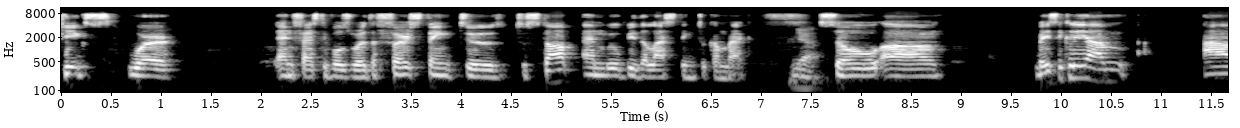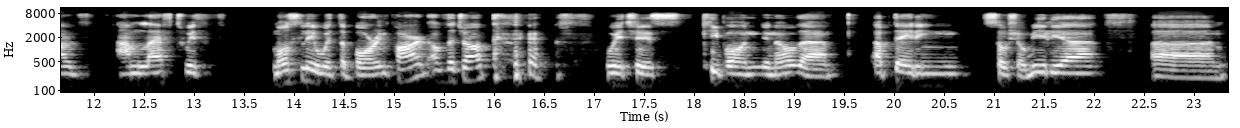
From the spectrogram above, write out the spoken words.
gigs were and festivals were the first thing to to stop and will be the last thing to come back. Yeah. So um, basically, I'm I've, I'm left with mostly with the boring part of the job, which is keep on you know the updating social media, um,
